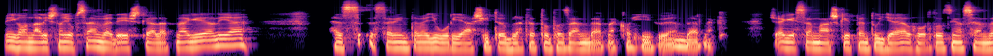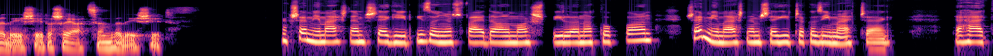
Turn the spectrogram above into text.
még annál is nagyobb szenvedést kellett megélnie, ez szerintem egy óriási többletet ad az embernek, a hívő embernek, és egészen másképpen tudja elhordozni a szenvedését, a saját szenvedését. Meg semmi más nem segít bizonyos fájdalmas pillanatokban, semmi más nem segít, csak az imádság. Tehát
